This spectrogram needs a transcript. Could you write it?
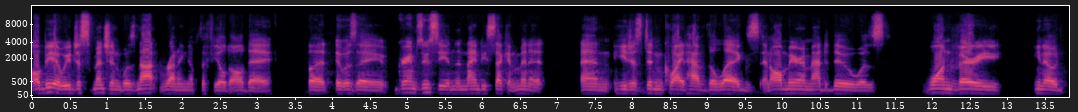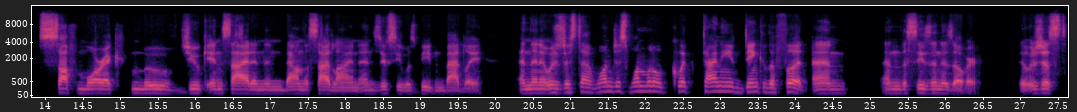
albeit we just mentioned, was not running up the field all day, but it was a Graham Zusi in the 92nd minute, and he just didn't quite have the legs. And all Meram had to do was one very, you know, sophomoric move, juke inside and then down the sideline, and Zusi was beaten badly and then it was just that one just one little quick tiny dink of the foot and and the season is over. It was just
